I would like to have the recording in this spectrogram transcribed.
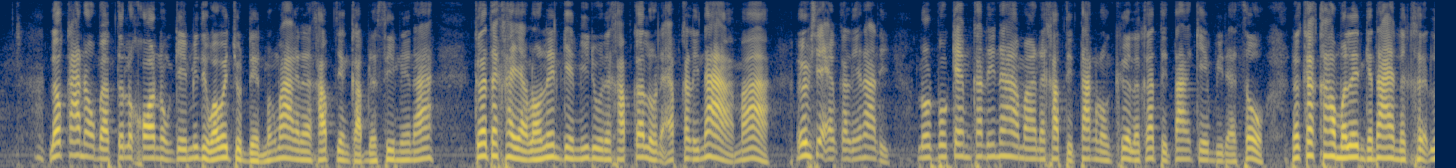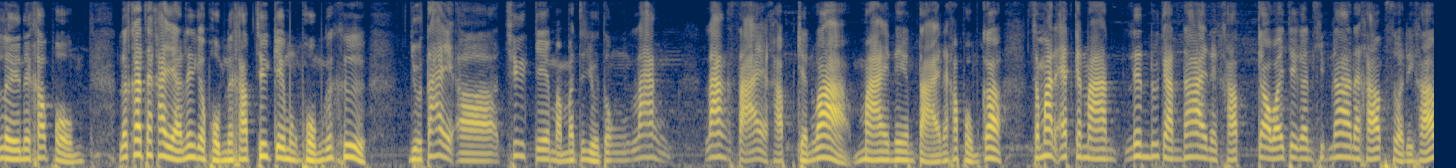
แล้วการออกแบบตัวละครของเกมนี้ถือว่าเป็นจุดเด่นมากๆเลยนะครับ อย่างกับ The Sims เนี่ยนะ ก็ถ้าใครอยากลองเล่นเกมนี้ดูนะครับ ก็โหลดแอป Garena มา เอ้ยไม่ใช่แอป Garena ดิโหลดโปรแกรม Garena มานะครับติดตั้งลงเครื่องแล้วก็ติดตั้งเกม Blade & Soul แล้วก็เข้ามาเล่นกันได้เลยนะครับผม แล้วก็ถ้าใครอยากเล่นกับผมนะครับชื่อเกมของผมก็คืออยู่ใต้เอ่อชื่อเกมอะมันจะอยู่ตรงล่างล่างซ้ายครับเขียนว่า my name ตายนะครับผมก็สามารถแอดกันมาเล่นด้วยกันได้นะครับก็ไว้เจอกันคลิปหน้านะครับ สวัสดีครับ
